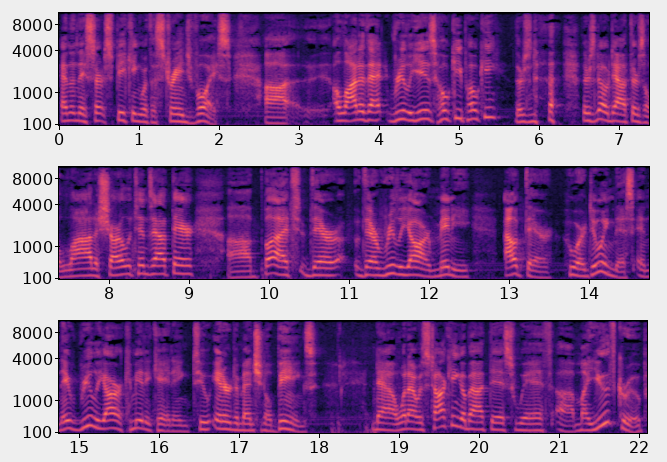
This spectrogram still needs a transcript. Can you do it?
And then they start speaking with a strange voice. Uh, a lot of that really is hokey pokey. There's no, there's no doubt there's a lot of charlatans out there. Uh, but there, there really are many out there who are doing this and they really are communicating to interdimensional beings. Now, when I was talking about this with uh, my youth group,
